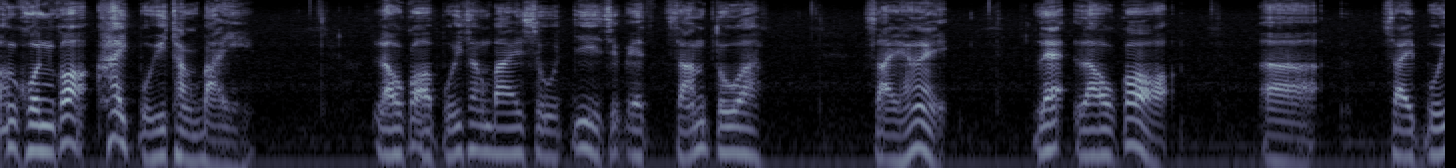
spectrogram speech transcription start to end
บางคนก็ให้ปุ๋ยทางใบ เราก็เอาปุ๋ยทางใบสูตร 21 3 ตัว ใส่ให้ และเราก็าใส่ปุ๋ย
